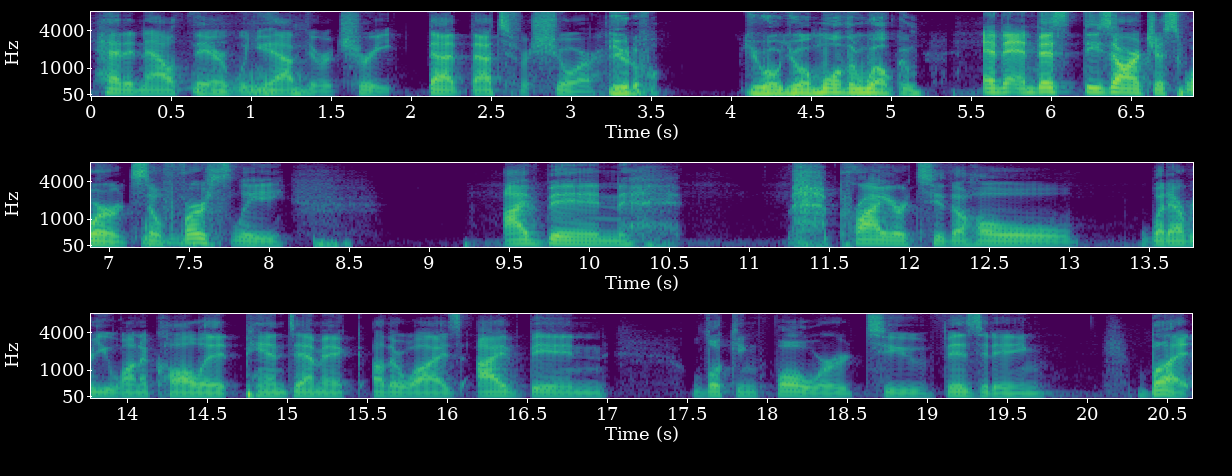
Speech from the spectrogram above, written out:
heading out there when you have the retreat. That that's for sure. Beautiful. You are, you are more than welcome. And and this these aren't just words. So, firstly, I've been prior to the whole whatever you want to call it pandemic. Otherwise, I've been looking forward to visiting, but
